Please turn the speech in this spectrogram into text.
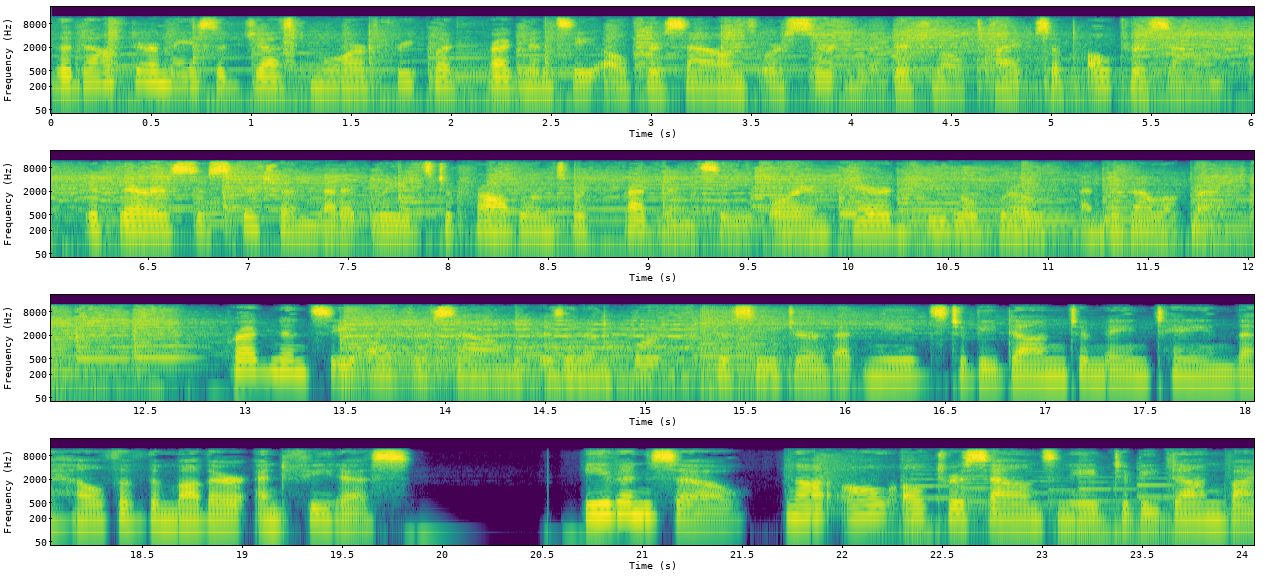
the doctor may suggest more frequent pregnancy ultrasounds or certain additional types of ultrasound, if there is suspicion that it leads to problems with pregnancy or impaired fetal growth and development. Pregnancy ultrasound is an important procedure that needs to be done to maintain the health of the mother and fetus. Even so, not all ultrasounds need to be done by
